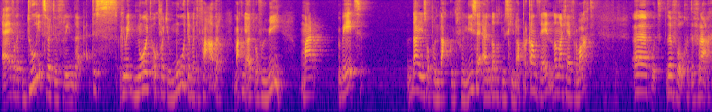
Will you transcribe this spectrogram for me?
Eigenlijk, doe iets met je vrienden. Het is, je weet nooit, ook met je moeder, met je vader. Maakt niet uit over wie. Maar weet dat je ze op een dag kunt verliezen. En dat het misschien apper kan zijn dan dat jij verwacht. goed, de volgende vraag.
